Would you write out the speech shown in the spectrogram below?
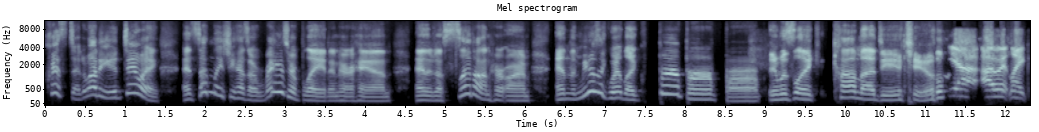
Kristen, what are you doing? And suddenly she has a razor blade in her hand and there's a slit on her arm, and the music went like burp, burp, burp. It was like comedy cue Yeah, I went like,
